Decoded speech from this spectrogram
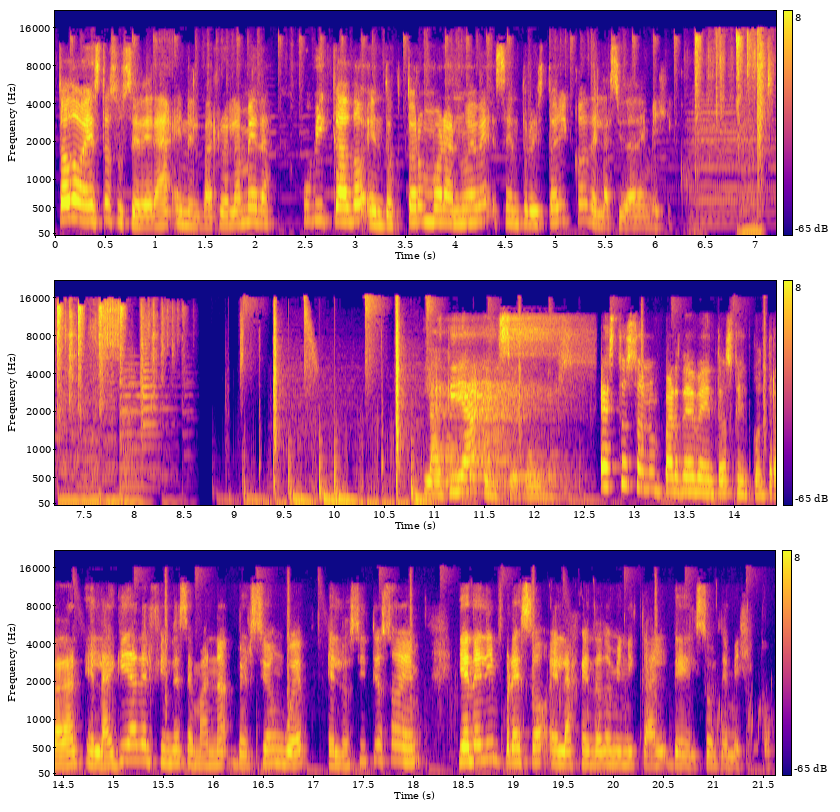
Todo esto sucederá en el barrio Alameda, ubicado en Doctor Mora 9, Centro Histórico de la Ciudad de México. La guía en segundos. Estos son un par de eventos que encontrarán en la guía del fin de semana versión web en los sitios OEM y en el impreso en la agenda dominical de El Sol de México.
